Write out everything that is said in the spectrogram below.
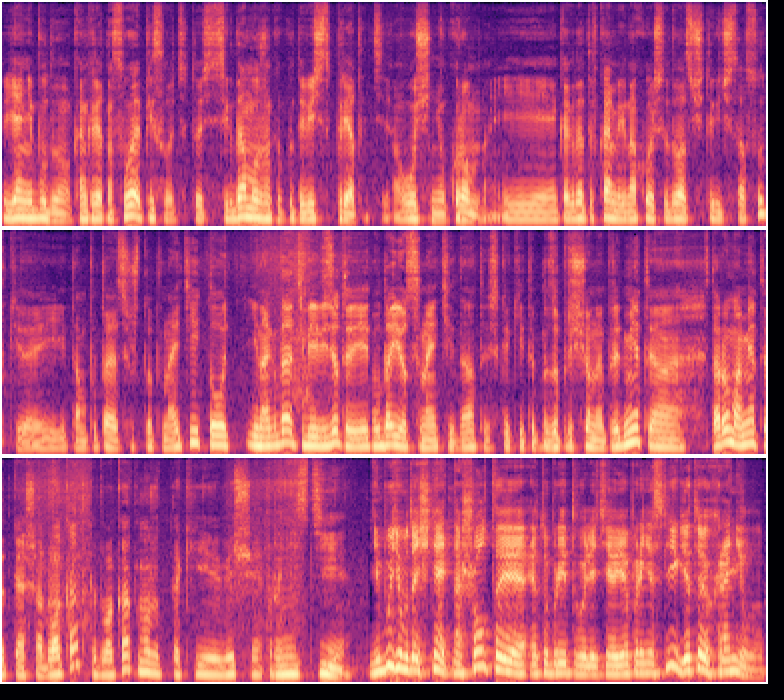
я не буду конкретно свой описывать. То есть всегда можно какую-то вещь спрятать очень укромно. И когда ты в камере находишься 24 часа в сутки и там пытаешься что-то найти, то иногда тебе везет и удается найти, да, то есть какие-то запрещенные предметы. Второй момент это, конечно, адвокат. Адвокат может такие вещи пронести не будем уточнять, нашел ты эту бритву или тебе ее принесли, где ты ее хранил?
